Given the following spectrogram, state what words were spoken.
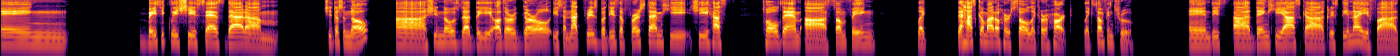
and basically she says that um, she doesn't know. Uh, she knows that the other girl is an actress, but this is the first time he she has told them uh something like that has come out of her soul, like her heart, like something true. And this uh then he asked uh Cristina if uh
